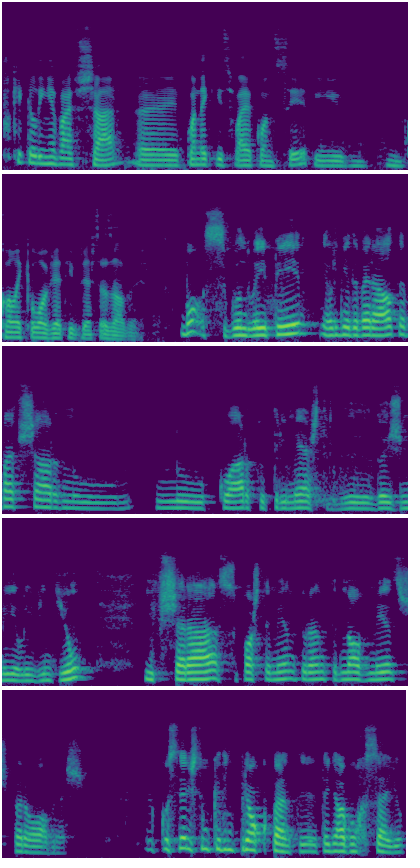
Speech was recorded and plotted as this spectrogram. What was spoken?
porquê que a linha vai fechar? Uh, quando é que isso vai acontecer e qual é que é o objetivo destas obras? Bom, segundo a IP, a linha da Beira Alta vai fechar no, no quarto trimestre de 2021 e fechará supostamente durante nove meses para obras eu considero isto um bocadinho preocupante, tenho algum receio,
